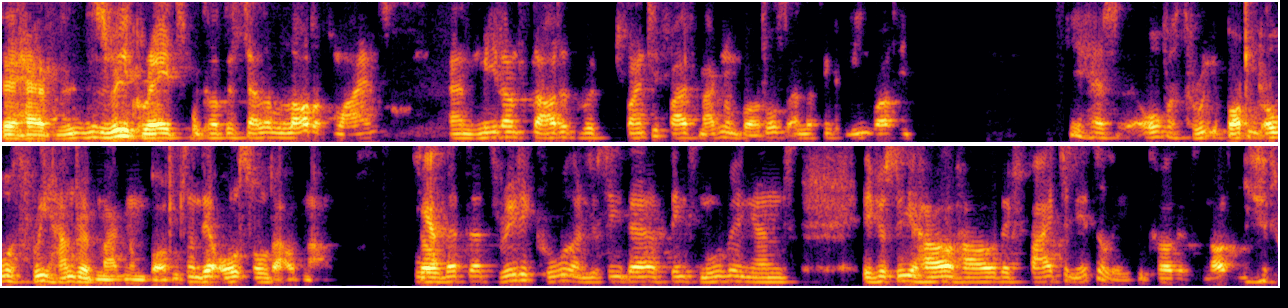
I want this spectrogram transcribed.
they have. This is really great because they sell a lot of wines. And Milan started with 25 Magnum bottles, and I think meanwhile he he has over three bottled over 300 Magnum bottles, and they're all sold out now. So Yes. that that's really cool, and you see there are things moving. And if you see how how they fight in Italy, because it's not easy to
